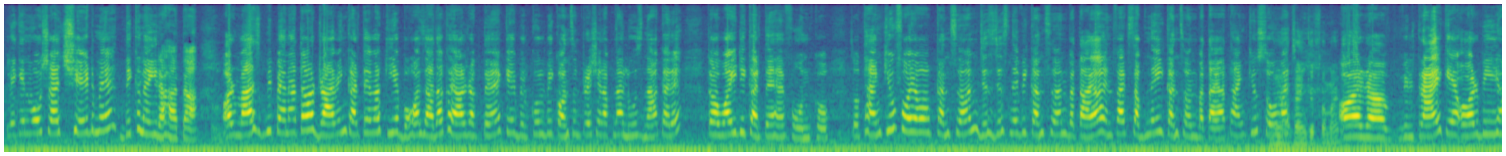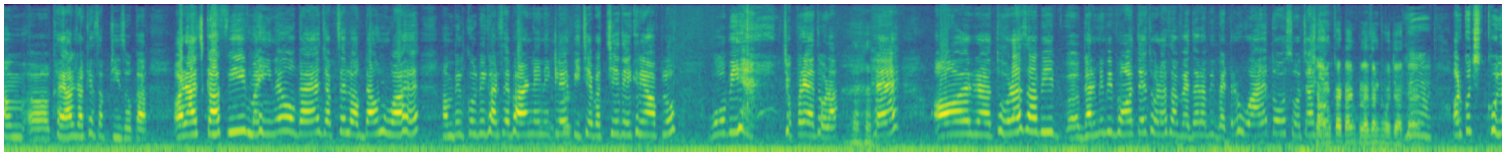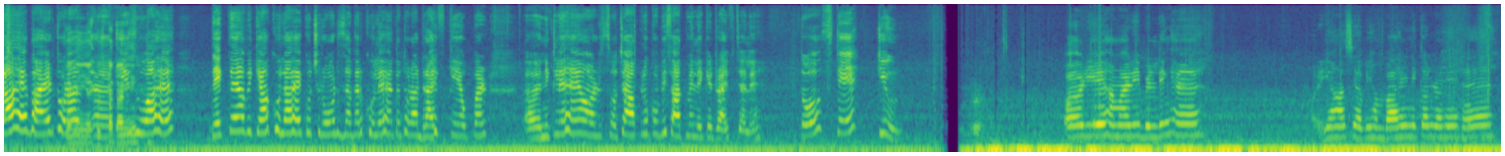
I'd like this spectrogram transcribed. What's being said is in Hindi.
लेकिन वो शायद शेड में दिख नहीं रहा था। और मास्क भी पहना था और ड्राइविंग करते वक्त ये बहुत ज़्यादा ख्याल रखते हैं कि बिल्कुल भी कंसंट्रेशन अपना लूज़ ना करे। तो अवॉइड ही करते हैं फ़ोन को. So thank you for your concern जिस जिसने भी कंसर्न बताया इनफैक्ट सबने ही कंसर्न बताया. Thank you so much thank you so much और विल ट्राई के और भी हम uh, ख्याल रखें सब चीज़ों का. और आज काफ़ी महीने हो गए हैं जब से लॉकडाउन हुआ है. हम बिल्कुल भी घर से बाहर नहीं निकले। पीछे बच्चे देख रहे हैं आप लोग. वो भी चुप रहे हैं थोड़ा. है? और थोड़ा सा अभी गर्मी भी बहुत है थोड़ा सा वेदर अभी बेटर हुआ है तो सोचा शाम का टाइम प्लेजेंट हो जाता है। हम्म, और कुछ खुला है बाहर थोड़ा नहीं है, कुछ पता चीज़ नहीं। हुआ है। देखते हैं अभी क्या खुला है कुछ रोड्स अगर खुले हैं तो थोड़ा ड्राइव के ऊपर निकले हैं और सोचा आप लोग को भी साथ में लेके ड्राइव चले। तो स्टे ट्यून और ये हमारी बिल्डिंग है। यहाँ से अभी हम बाहर निकल रहे हैं।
